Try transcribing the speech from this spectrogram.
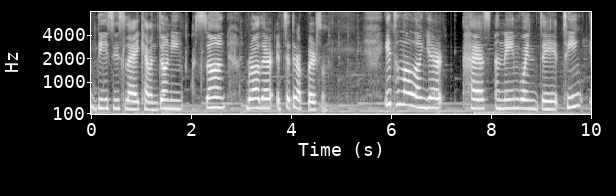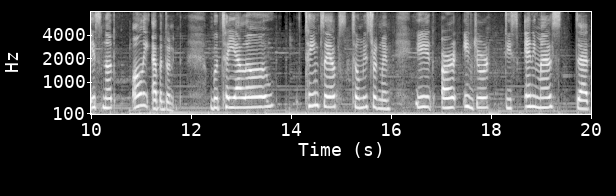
This is like abandoning a son, brother, etc. person. It no longer has a name when the thing is not only abandoned, but they allow themselves to mistreatment. It or injure these animals that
